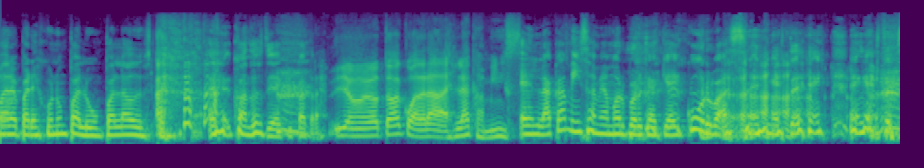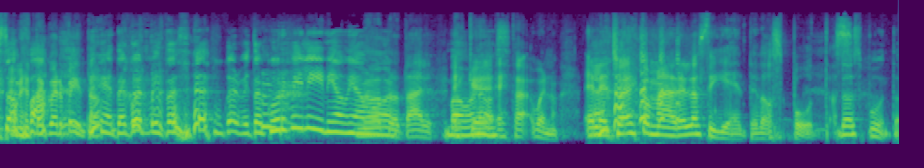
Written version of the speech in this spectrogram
cómo le parezco un umpalumpa al lado de usted cuando estoy aquí para atrás. Y yo me veo toda cuadrada. Es la camisa. Es la camisa, mi amor, porque aquí hay curvas en este, en este sofá. este cuerpito. En este cuerpito, es un cuerpito curvilíneo, mi amor. No, total. Vámonos. Es que está... Bueno, el hecho es, comadre, lo siguiente. Dos puntos. Dos puntos.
